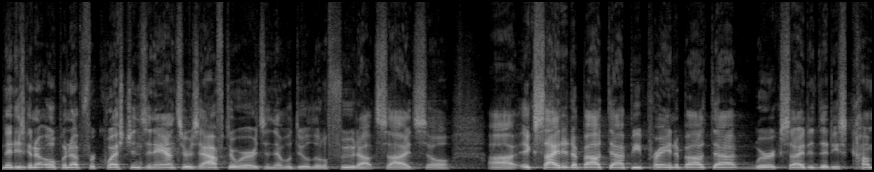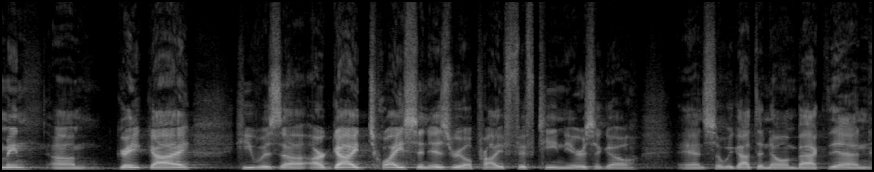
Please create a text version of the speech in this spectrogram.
then he's going to open up for questions and answers afterwards. And then we'll do a little food outside. So, uh, excited about that. Be praying about that. We're excited that he's coming. Um, great guy. He was uh, our guide twice in Israel, probably 15 years ago. And so we got to know him back then.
